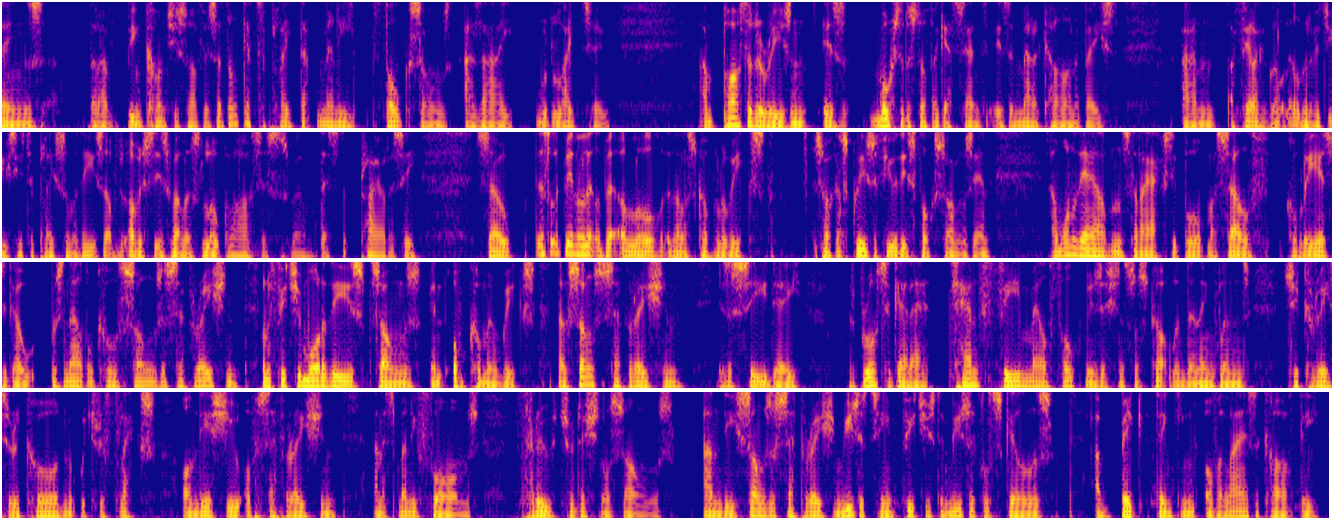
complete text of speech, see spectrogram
Things that I've been conscious of is I don't get to play that many folk songs as I would like to. And part of the reason is most of the stuff I get sent is Americana based. And I feel like I've got a little bit of a duty to play some of these, obviously, as well as local artists as well. That's the priority. So there's been a little bit of lull in the last couple of weeks, so I can squeeze a few of these folk songs in. And one of the albums that I actually bought myself a couple of years ago was an album called Songs of Separation. I'm going to feature more of these songs in upcoming weeks. Now, Songs of Separation is a CD was brought together 10 female folk musicians from Scotland and England to create a recording which reflects on the issue of separation and its many forms through traditional songs. And the Songs of Separation music team features the musical skills, a big thinking of Eliza Carthy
